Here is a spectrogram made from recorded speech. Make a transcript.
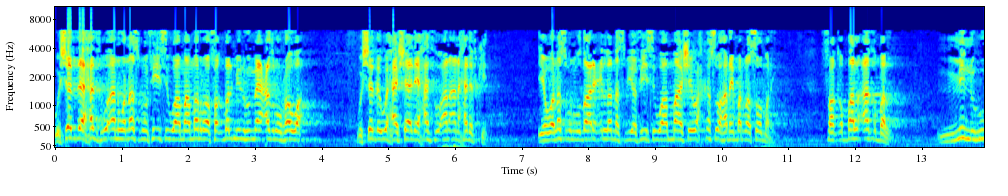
washada xadfu an wanasbun fii siwaa maa mara faqbal minhu maa cadlun rawa washada waxaa shaaday xadfu an an xadafkeed iyo wa nasbun mudaaric in la nasbiyo fii siwaa maa shay wax ka soo hadhay marna soo maray faqbal aqbal minhu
